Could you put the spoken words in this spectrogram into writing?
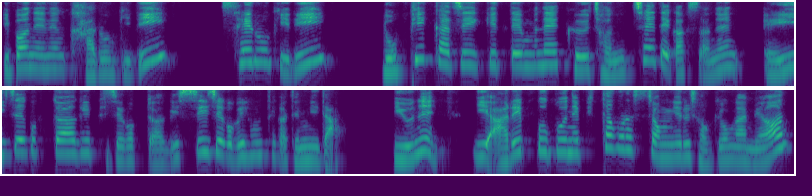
이번에는 가로 길이, 세로 길이, 높이까지 있기 때문에 그 전체 대각선은 a제곱 더하기 b제곱 더하기 c제곱의 형태가 됩니다. 이유는 이 아랫부분에 피타고라스 정리를 적용하면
